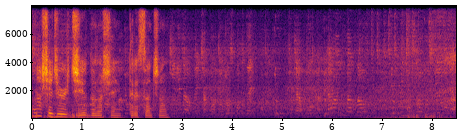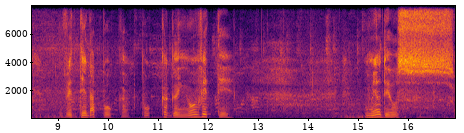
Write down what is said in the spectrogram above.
Não achei divertido, não achei interessante não. VT da Poca. Poca ganhou VT. Meu Deus.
